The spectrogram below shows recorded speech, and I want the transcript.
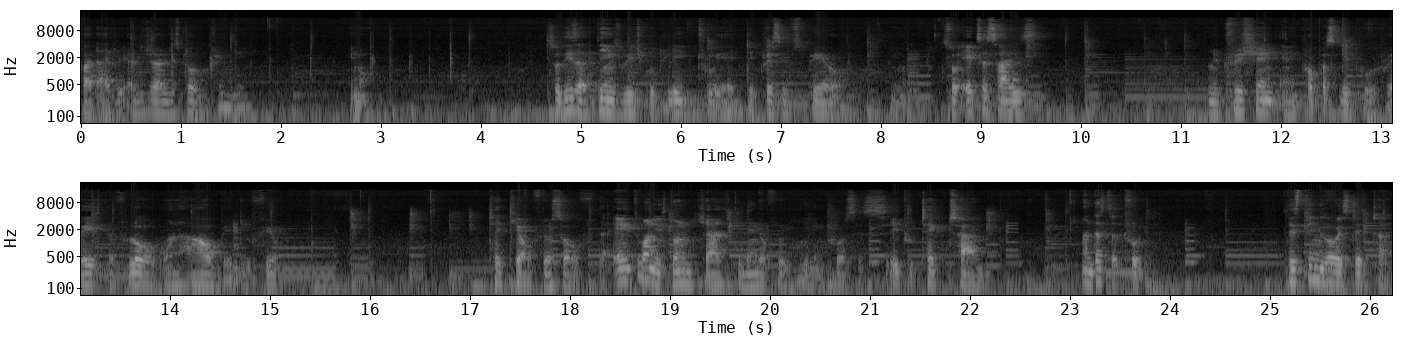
But I, I literally stopped drinking. You know. So these are things which could lead to a depressive spiral. You know. So exercise nutrition and proper sleep will raise the flow on how bad you feel. Take care of yourself. The eighth one is don't judge the end of your healing process. It will take time. And that's the truth. These things always take time.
